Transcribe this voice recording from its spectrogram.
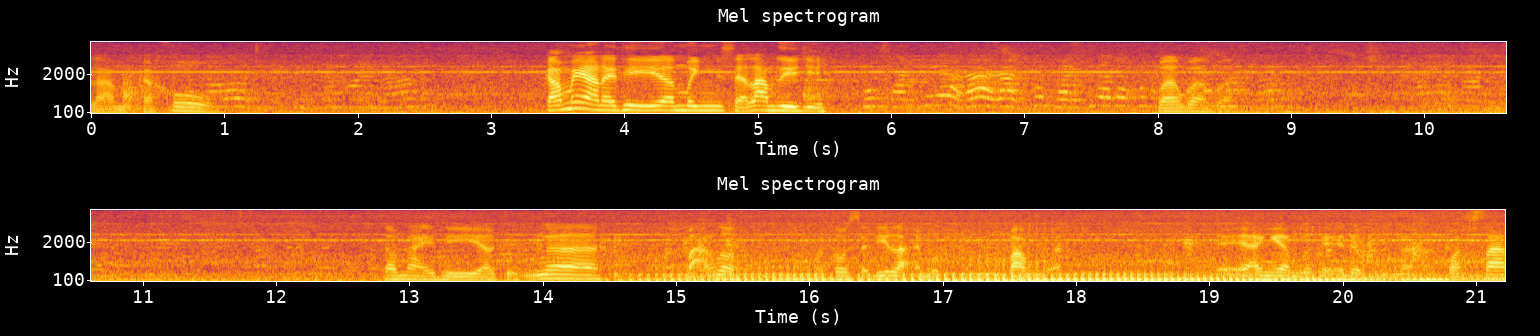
làm cá khô. Cá mè này thì à, mình sẽ làm gì chị? Vâng vâng vâng. Tầm này thì à, cũng à, ờ, vãng rồi. Và tôi sẽ đi lại một vòng nữa để anh em có thể được quan sát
